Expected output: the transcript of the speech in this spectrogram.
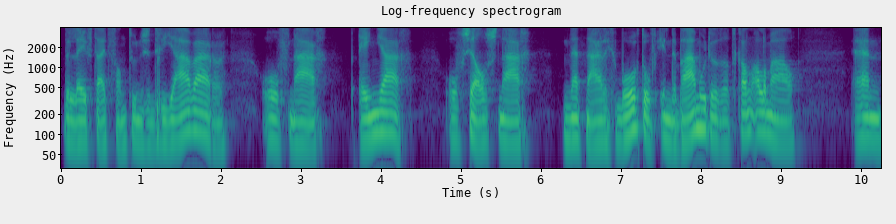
de leeftijd van toen ze drie jaar waren. Of naar één jaar. Of zelfs naar net na de geboorte of in de baarmoeder. Dat kan allemaal. En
